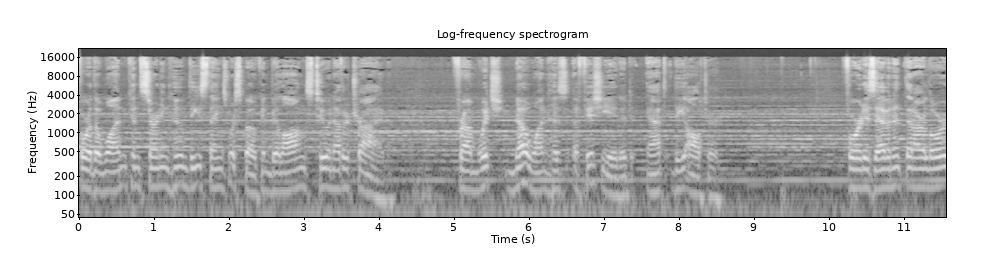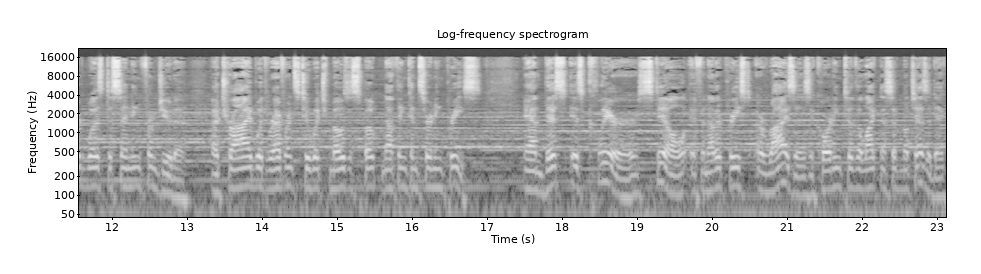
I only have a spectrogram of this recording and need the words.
For the one concerning whom these things were spoken belongs to another tribe, from which no one has officiated at the altar. For it is evident that our Lord was descending from Judah, a tribe with reference to which Moses spoke nothing concerning priests and this is clearer still if another priest arises according to the likeness of Melchizedek,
